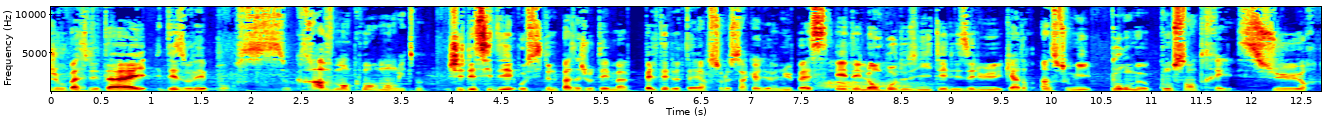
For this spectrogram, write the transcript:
Je vous passe les détails, désolé pour ce grave manquement à mon rythme. J'ai décidé aussi de ne pas ajouter ma pelletée de terre sur le cercueil de la NUPES et des lambeaux de dignité des élus et cadres insoumis pour me concentrer sur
